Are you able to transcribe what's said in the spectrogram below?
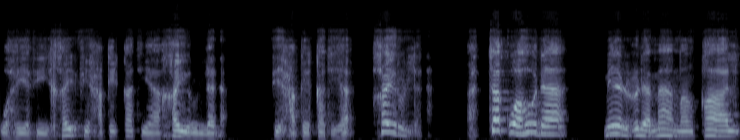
وهي في خي في حقيقتها خير لنا. في حقيقتها خير لنا. التقوى هنا من العلماء من قال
